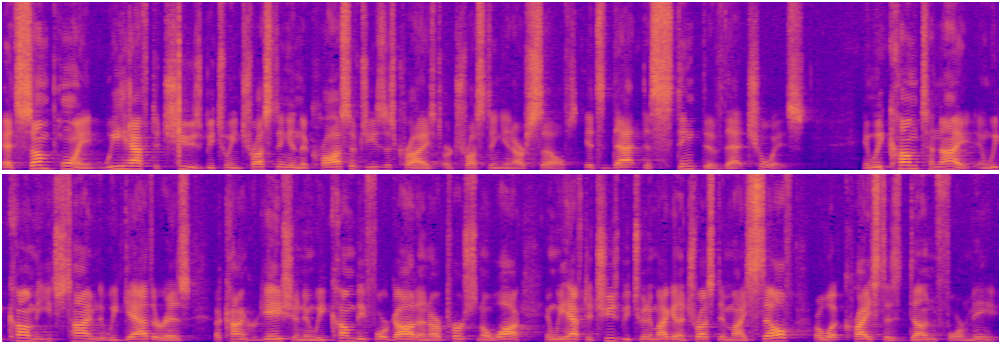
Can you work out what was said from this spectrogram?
At some point, we have to choose between trusting in the cross of Jesus Christ or trusting in ourselves. It's that distinctive, that choice. And we come tonight, and we come each time that we gather as a congregation, and we come before God in our personal walk, and we have to choose between am I going to trust in myself or what Christ has done for me?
